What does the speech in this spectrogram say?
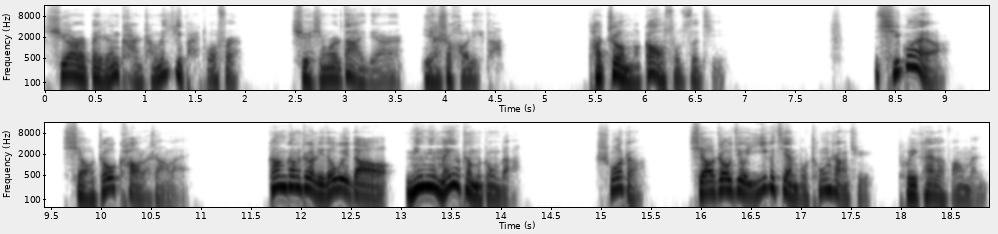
薛儿被人砍成了一百多份，血腥味大一点也是合理的。他这么告诉自己。奇怪啊，小周靠了上来。刚刚这里的味道明明没有这么重的。说着，小周就一个箭步冲上去，推开了房门。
